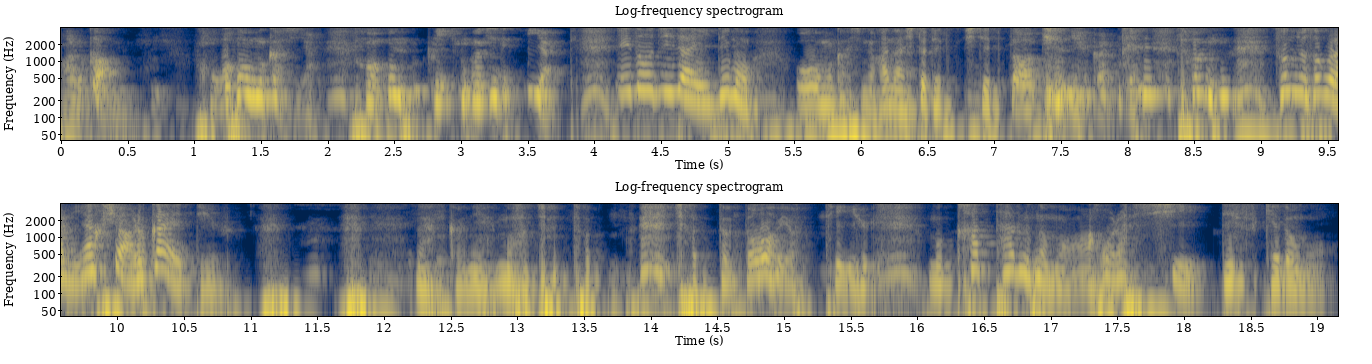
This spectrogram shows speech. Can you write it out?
あるか？大昔や。いつの時代やって。江戸時代でも大昔の話とてして伝わってんねやからね。そん、そんなそこらに役所あるかいっていう。なんかね、もうちょっと、ちょっとどうよっていう、もう語るのもアホらしいですけども。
